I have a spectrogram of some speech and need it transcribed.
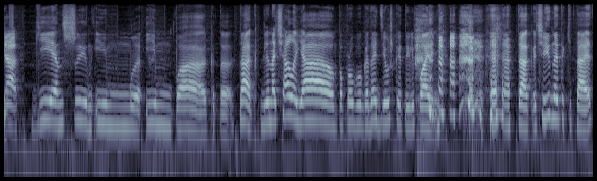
Ща, Геншин, им, импакт. Так, для начала я попробую угадать, девушка это или парень. Так, очевидно, это китаец,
